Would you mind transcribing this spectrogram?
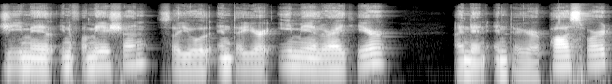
Gmail information. So you will enter your email right here and then enter your password.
